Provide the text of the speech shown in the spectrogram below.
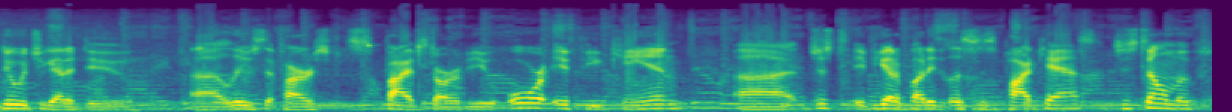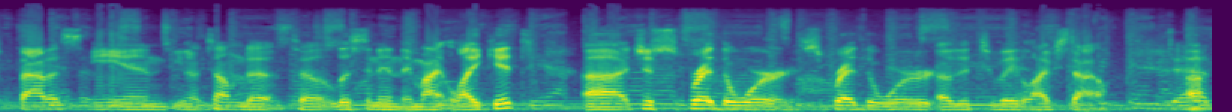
do what you got to do. Uh, leave us a five, five star review, or if you can, uh, just if you got a buddy that listens to podcasts, just tell them about us and you know tell them to, to listen in. They might like it. Uh, just spread the word. Spread the word of the two A lifestyle. Dad,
